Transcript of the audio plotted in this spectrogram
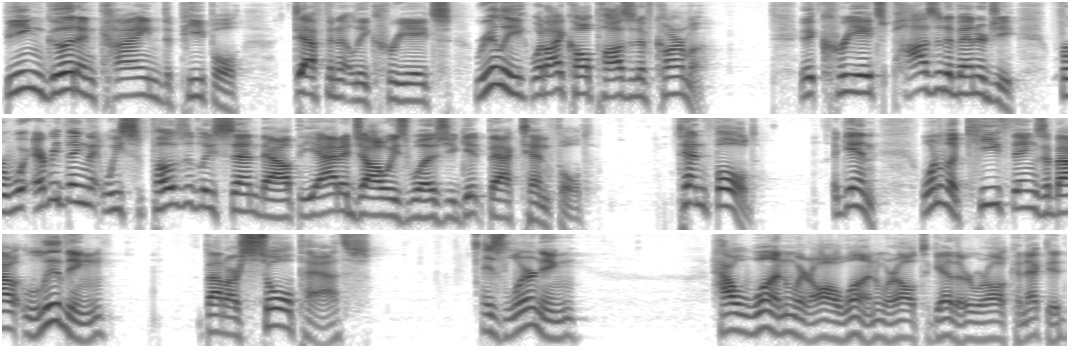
Being good and kind to people definitely creates really what I call positive karma. It creates positive energy. For everything that we supposedly send out, the adage always was you get back tenfold. Tenfold. Again, one of the key things about living, about our soul paths, is learning how one, we're all one, we're all together, we're all connected,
